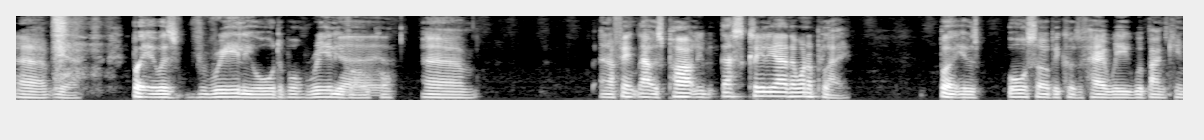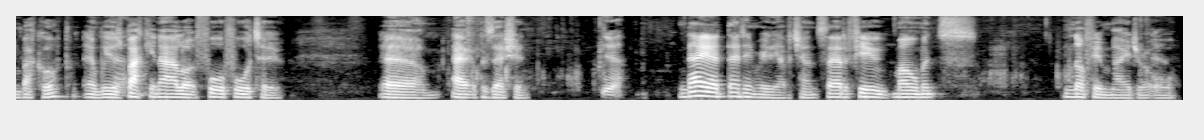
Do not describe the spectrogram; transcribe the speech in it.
um, yeah. But it was really audible, really Yeah, vocal, um, and I think that was partly that's clearly how they want to play, but it was also because of how we were banking back up, and we was Yeah. backing our like four four two, um, out of possession. Yeah. They had, they didn't really have a chance. They had a few moments, nothing major at Yeah. all.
